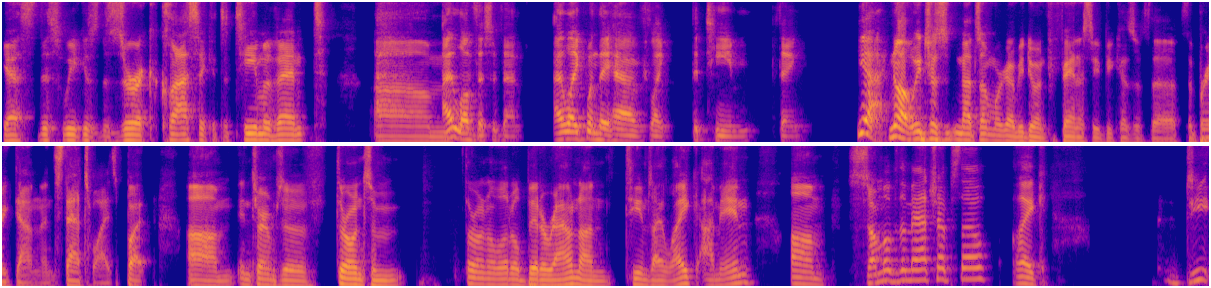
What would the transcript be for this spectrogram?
Yes, this week is the Zurich Classic. It's a team event. Um, I love this event. I like when they have like the team thing. Yeah, no, it's just not something we're going to be doing for fantasy because of the the breakdown and stats wise. But um, in terms of throwing some throwing a little bit around on teams I like, I'm in. Um, some of the matchups though, like do you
